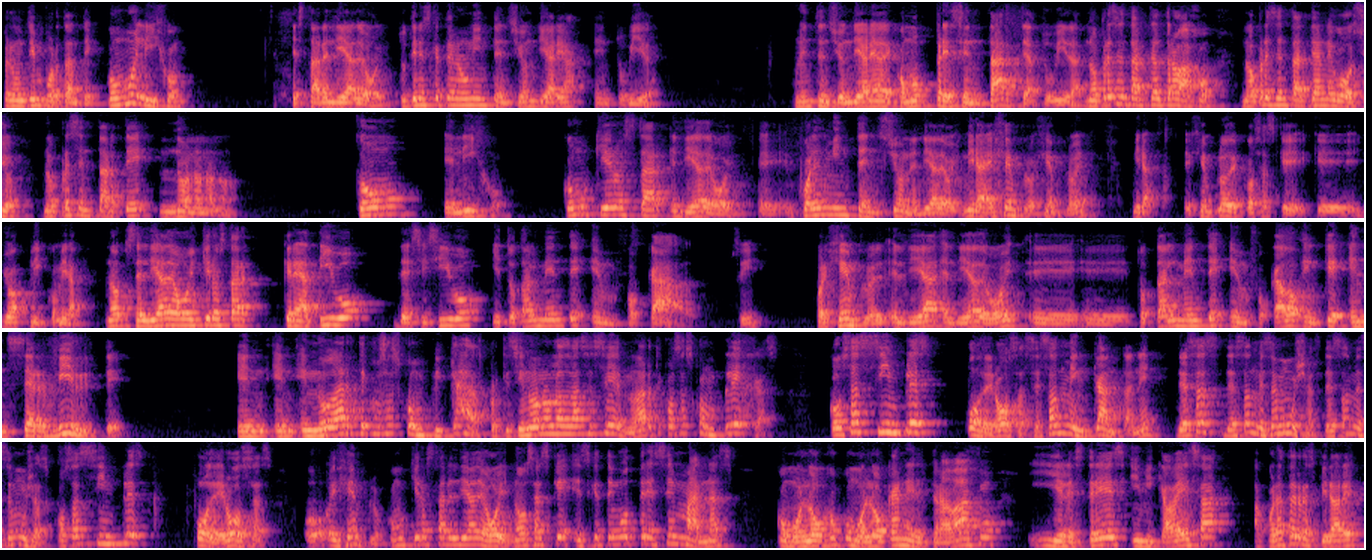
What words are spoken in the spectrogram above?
pregunta importante, ¿cómo elijo estar el día de hoy? Tú tienes que tener una intención diaria en tu vida. Una intención diaria de cómo presentarte a tu vida. No presentarte al trabajo, no presentarte al negocio, no presentarte... No, no, no, no. ¿Cómo elijo? ¿Cómo quiero estar el día de hoy? Eh, ¿Cuál es mi intención el día de hoy? Mira, ejemplo, ejemplo, ¿eh? Mira, ejemplo de cosas que, que yo aplico. Mira, no, pues el día de hoy quiero estar creativo, decisivo y totalmente enfocado, ¿sí? Por ejemplo, el, día, el día de hoy, eh, eh, totalmente enfocado en qué? En servirte, en, en, no darte cosas complicadas, porque si no, no las vas a hacer, no darte cosas complejas, cosas simples, poderosas, esas me encantan, ¿eh? De esas, de esas me sé muchas, de esas me sé muchas, cosas simples, poderosas. O ejemplo, ¿cómo quiero estar el día de hoy? No, o sea, es que, es que tengo tres semanas como loco, como loca en el trabajo y el estrés y mi cabeza. Acuérdate de respirar, ¿eh?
